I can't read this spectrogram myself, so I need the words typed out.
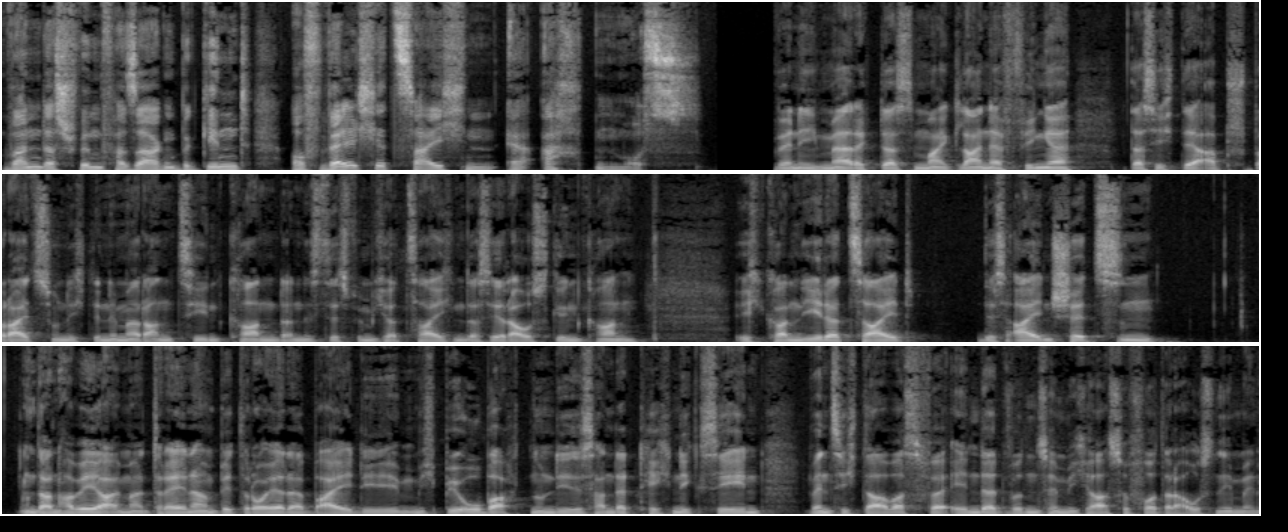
wann das Schwimmversagen beginnt, auf welche Zeichen er achten muss. Wenn ich merke, dass mein kleiner Finger, dass sich der abspreizt und ich den mehr ranziehen kann, dann ist das für mich ein Zeichen, dass ich rausgehen kann. Ich kann jederzeit das einschätzen, und dann habe ich ja immer einen Trainer und Betreuer dabei, die mich beobachten und die das an der Technik sehen. Wenn sich da was verändert, würden sie mich auch sofort rausnehmen.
